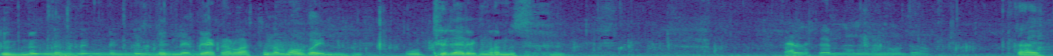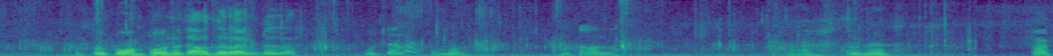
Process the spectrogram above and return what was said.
डुंग डुंग डुंग डुंग डुंग डुंग डुंग लय बेकार वाजतो ना मोबाईल उठते डायरेक्ट माणूस त्याला करणार म्हणून काय तो फोन फोनाचा आवाज राहील उठायचा उठाला मग मग कावला हा, तो नाही टाक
